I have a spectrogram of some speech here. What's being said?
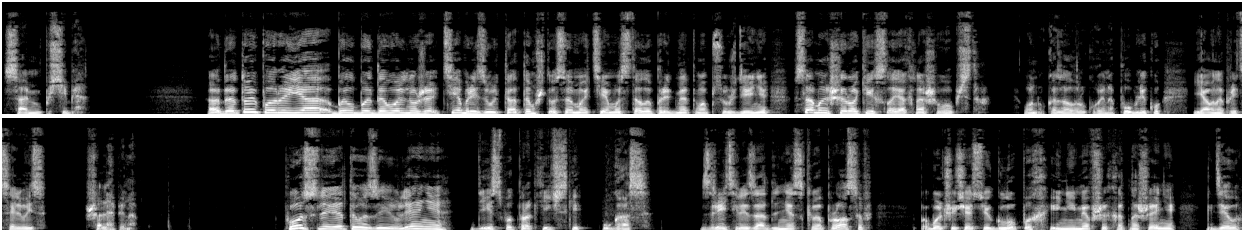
сами по себе. А до той поры я был бы доволен уже тем результатом, что сама тема стала предметом обсуждения в самых широких слоях нашего общества. Он указал рукой на публику, явно прицеливаясь в Шаляпина. После этого заявления диспут практически угас. Зрители задали несколько вопросов, по большей части глупых и не имевших отношения к делу.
